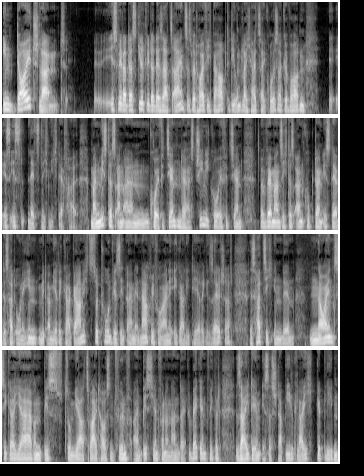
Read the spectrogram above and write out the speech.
In Deutschland ist wieder, das gilt wieder der Satz eins. Es wird häufig behauptet, die Ungleichheit sei größer geworden es ist letztlich nicht der Fall. Man misst das an einem Koeffizienten, der heißt Gini-Koeffizient. Wenn man sich das anguckt, dann ist der, das hat ohnehin mit Amerika gar nichts zu tun. Wir sind eine nach wie vor eine egalitäre Gesellschaft. Es hat sich in den 90er Jahren bis zum Jahr 2005 ein bisschen voneinander wegentwickelt. Seitdem ist es stabil gleich geblieben,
